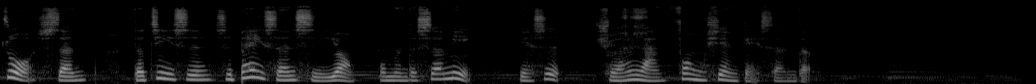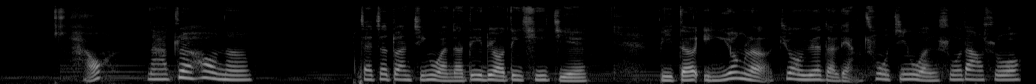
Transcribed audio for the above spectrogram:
做神的祭司，是被神使用，我们的生命。也是全然奉献给神的。好，那最后呢，在这段经文的第六、第七节，彼得引用了旧约的两处经文，说到说，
